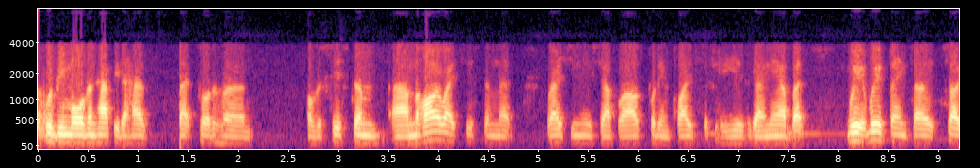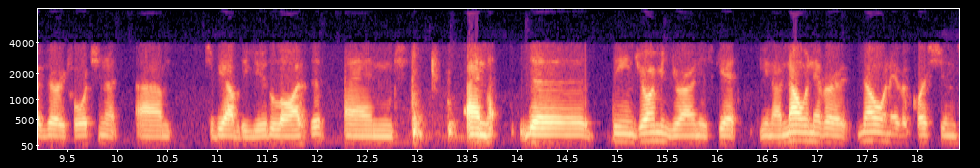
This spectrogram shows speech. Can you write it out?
would be more than happy to have that sort of a of a system. Um, the highway system that Racing New South Wales put in place a few years ago now, but we, we've been so so very fortunate um, to be able to utilise it and and the the enjoyment your owners get. You know, no one ever no one ever questions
